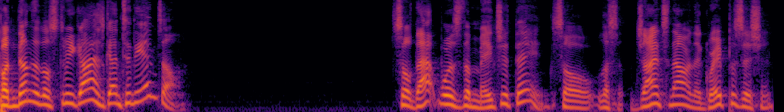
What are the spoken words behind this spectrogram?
But none of those three guys got into the end zone. So that was the major thing. So listen, Giants now in a great position.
